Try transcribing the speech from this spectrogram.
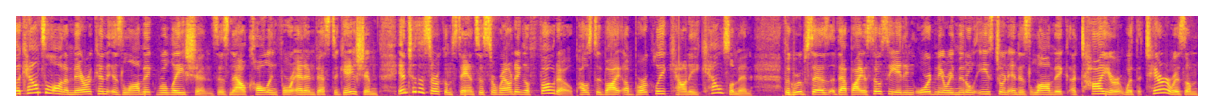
The Council on American Islamic Relations is now calling for an investigation into the circumstances surrounding a photo posted by a Berkeley County councilman. The group says that by associating ordinary Middle Eastern and Islamic attire with terrorism,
